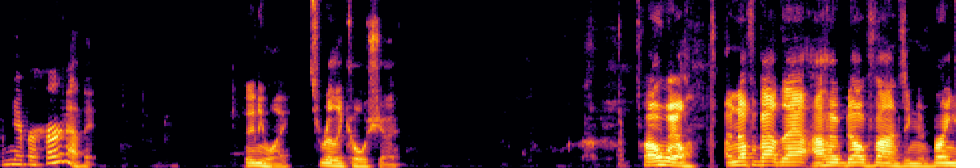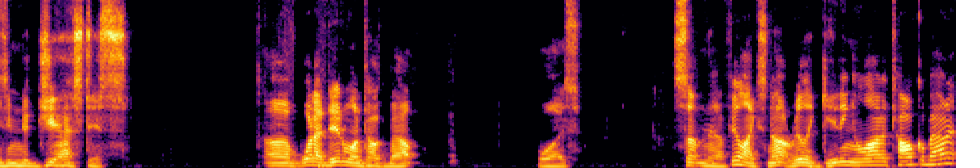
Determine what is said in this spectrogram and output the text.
I've never heard of it. Anyway, it's a really cool show. Oh well, enough about that. I hope Dog finds him and brings him to justice. Um, what I did want to talk about was something that I feel like is not really getting a lot of talk about it.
